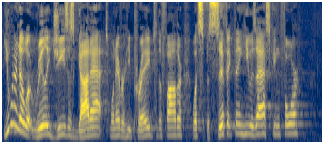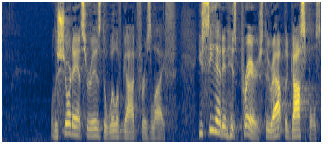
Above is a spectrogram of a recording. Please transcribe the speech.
You want to know what really Jesus got at whenever he prayed to the Father? What specific thing he was asking for? Well, the short answer is the will of God for his life. You see that in his prayers throughout the Gospels,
